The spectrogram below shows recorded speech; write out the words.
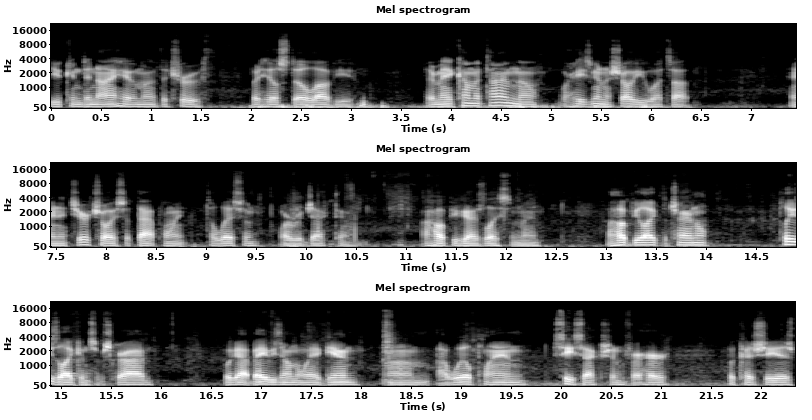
you can deny him of the truth, but he'll still love you. There may come a time, though, where he's going to show you what's up. And it's your choice at that point to listen or reject him. I hope you guys listen, man. I hope you like the channel. Please like and subscribe. We got babies on the way again. Um, I will plan C-section for her because she is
